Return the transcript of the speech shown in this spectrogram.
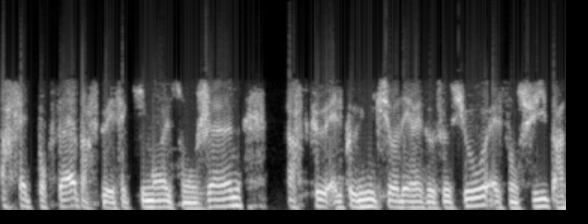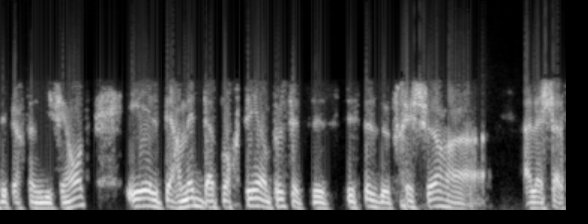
parfaites pour ça parce qu'effectivement, elles sont jeunes, parce qu'elles communiquent sur des réseaux sociaux, elles sont suivies par des personnes différentes et elles permettent d'apporter un peu cette, cette espèce de fraîcheur à, à la chasse.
